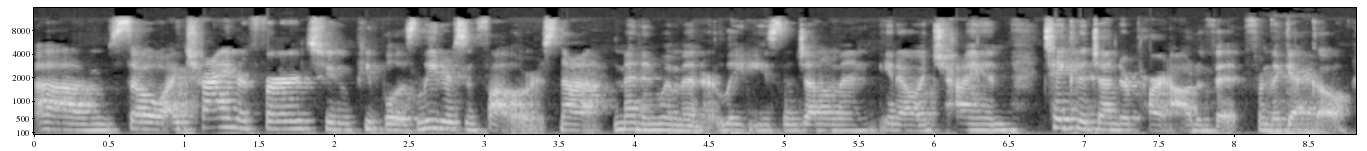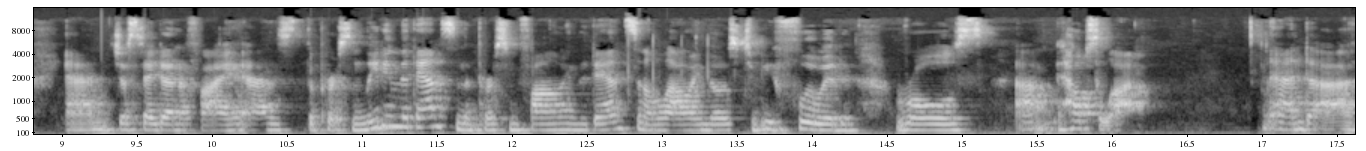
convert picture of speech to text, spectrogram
Um, so I try and refer to people as leaders and followers, not men and women or ladies and gentlemen, you know, and try and take the gender part out of it from the get go and just identify as the person leading the dance and the person following the dance and allowing those to be fluid roles um, helps a lot. And, uh,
